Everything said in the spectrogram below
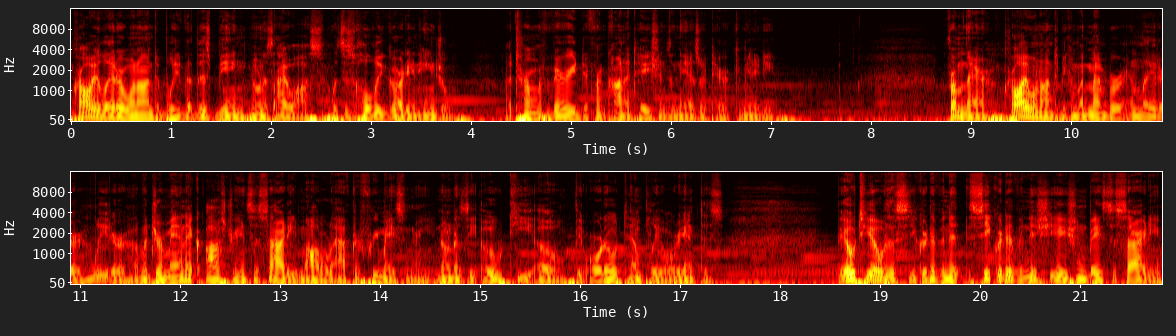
Crowley later went on to believe that this being, known as Aiwass, was his holy guardian angel, a term with very different connotations in the esoteric community. From there, Crowley went on to become a member and later leader of a Germanic Austrian society modeled after Freemasonry, known as the OTO, the Ordo Templi Orientis. The OTO is a secretive, secretive initiation based society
